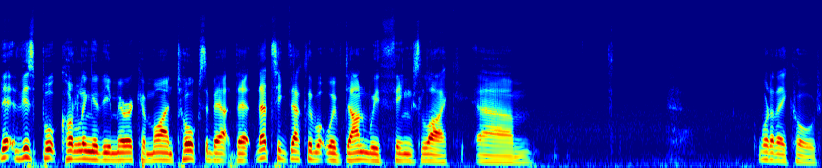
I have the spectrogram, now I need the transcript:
th- this book, Coddling of the American Mind, talks about that. That's exactly what we've done with things like, um, what are they called?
